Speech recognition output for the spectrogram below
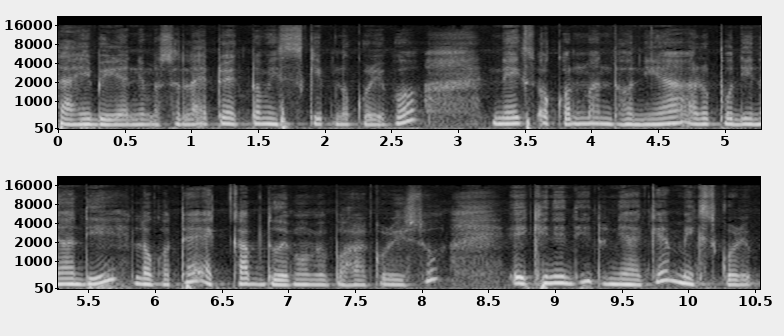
চাহী বিৰিয়ানী মচলা এইটো একদম স্কিপ নকৰিব। নেক্সট অকণমান ধনিয়া আৰু পদিনা দি লগতে এক কাপ দৈ মই ব্যৱহাৰ কৰিছোঁ। এইখিনি দি ধুনীয়াকৈ মিক্স কৰিব।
